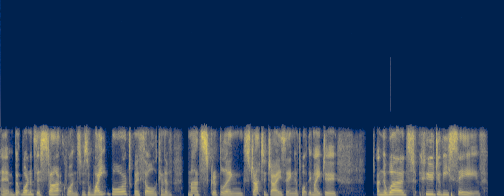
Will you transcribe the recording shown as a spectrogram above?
Um, but one of the stark ones was a whiteboard with all kind of mad scribbling, strategizing of what they might do. And the words, who do we save,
